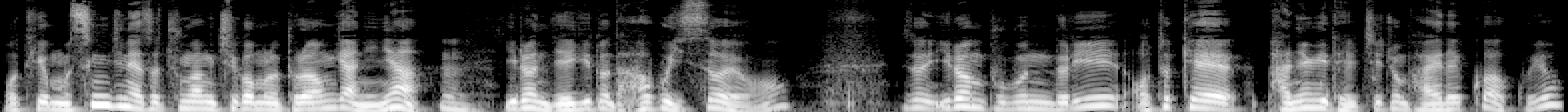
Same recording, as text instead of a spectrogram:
어떻게 보면 승진해서 중앙지검으로 돌아온 게 아니냐 음. 이런 얘기도 나오고 있어요. 그래서 이런 부분들이 어떻게 반영이 될지 좀 봐야 될 것 같고요.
